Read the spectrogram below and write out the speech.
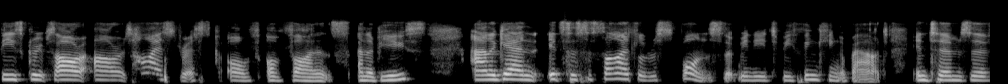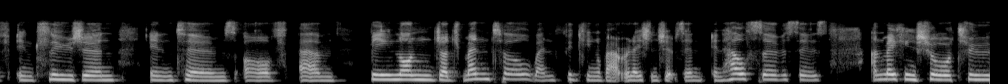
these groups are, are at highest risk of, of violence and abuse. And again, it's a societal response that we need to be thinking about in terms of inclusion, in terms of um, being non-judgmental when thinking about relationships in, in health services and making sure to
